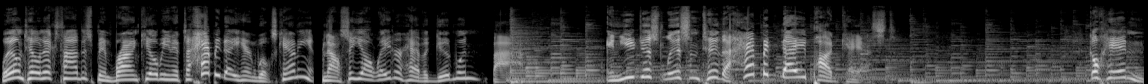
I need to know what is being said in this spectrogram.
Well, until next time, this has been Brian Kilby, and it's a happy day here in Wilkes County. And I'll see y'all later. Have a good one. Bye. And you just listened to the Happy Day Podcast. Go ahead and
